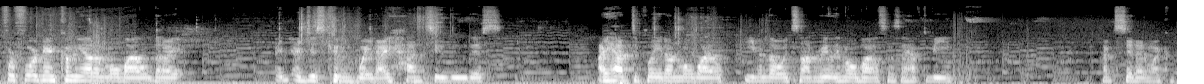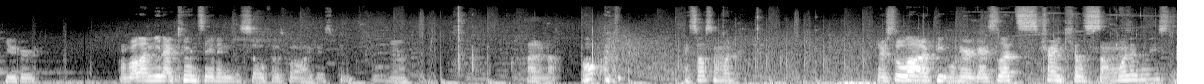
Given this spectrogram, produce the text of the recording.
for Fortnite coming out on mobile that I, I, I just couldn't wait. I had to do this. I had to play it on mobile, even though it's not really mobile since I have to be. I have to sit at my computer. Or well, I mean, I can sit in the sofa as well, I guess, but yeah. I don't know. Oh, I, I saw someone. There's a lot of people here, guys. Let's try and kill someone at least.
